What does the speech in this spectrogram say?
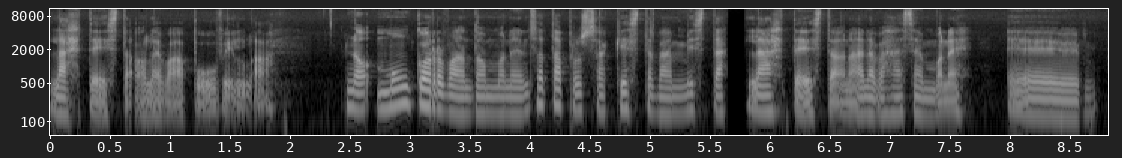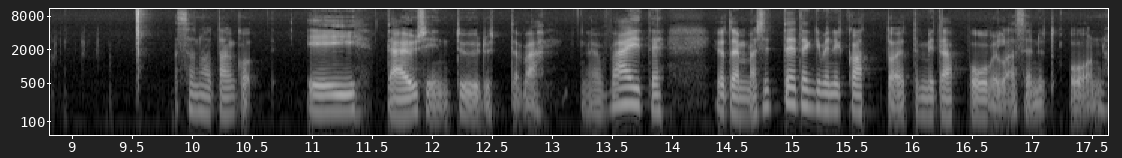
lähteistä olevaa puuvillaa. No mun korvaan tuommoinen 100 prosenttia kestävämmistä lähteistä on aina vähän semmoinen, ee, sanotaanko ei täysin tyydyttävä väite, joten mä sitten tietenkin menin katsoa, että mitä puuvilla se nyt on.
